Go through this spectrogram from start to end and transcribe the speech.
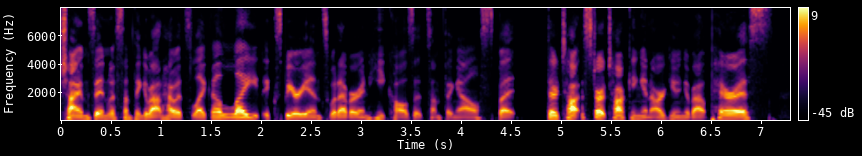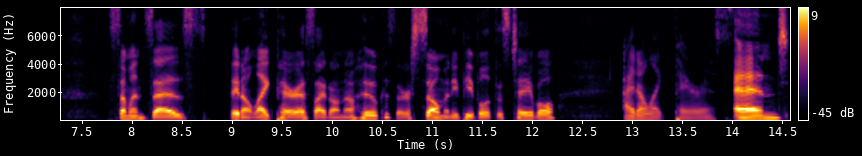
chimes in with something about how it's like a light experience, whatever, and he calls it something else. But they ta- start talking and arguing about Paris. Someone says they don't like Paris. I don't know who, because there are so many people at this table. I don't like Paris. And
